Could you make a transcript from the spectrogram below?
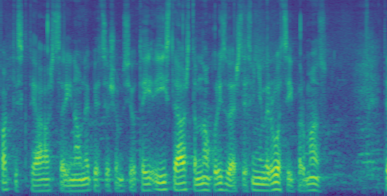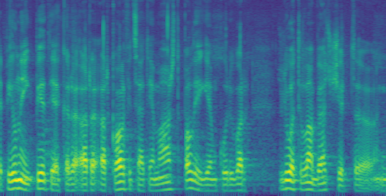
faktiski tie ārsts arī nav nepieciešams, jo te īsti ārstam nav kur izvērsties, viņam ir rocība par mazu. Te pilnīgi pietiek ar, ar, ar kvalificētiem ārsta palīgiem, kuri var ļoti labi atšķirt uh,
